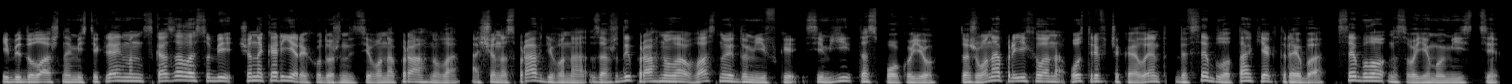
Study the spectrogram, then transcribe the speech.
І бідолашна місті Кляйнман сказала собі, що на кар'єри художниці вона прагнула, а що насправді вона завжди прагнула власної домівки, сім'ї та спокою. Тож вона приїхала на острів Чекайленд, де все було так, як треба, все було на своєму місці.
